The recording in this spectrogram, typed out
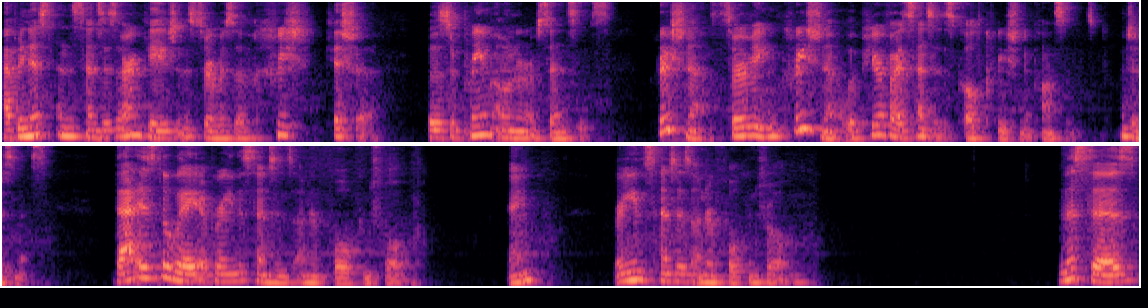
happiness and the senses are engaged in the service of Hrishikesha, the supreme owner of senses. Krishna, serving Krishna with purified senses is called Krishna consciousness. That is the way of bringing the senses under full control. Okay? Bringing senses under full control. And this says,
